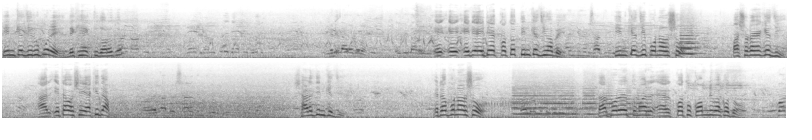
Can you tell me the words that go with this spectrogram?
তিন কেজির উপরে। দেখি একটু ধরো তো এগুলো আরও বড়। এগুলো আরও বড়। এ- এ- এটা এটা কত? তিন কেজি হবে? তিন কেজি পনেরোশো। পাঁচশো টাকা কেজি। আর এটাও সেই একই দাম? এটা সাড়ে তিন কেজি। এটাও পনেরোশো। তারপরে তোমার কত? কম নিবা কত? কম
